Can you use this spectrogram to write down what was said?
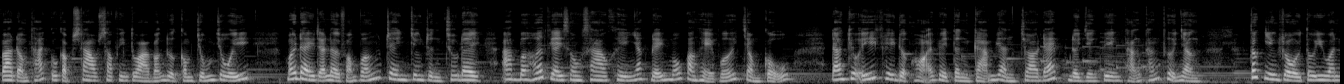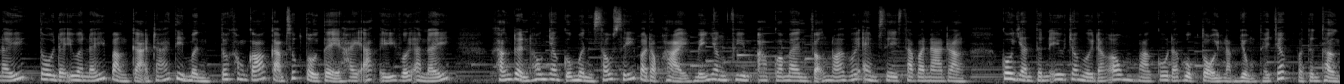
và động thái của cặp sao sau phiên tòa vẫn được công chúng chú ý. Mới đây trả lời phỏng vấn trên chương trình Today, Amber Heard gây xôn xao khi nhắc đến mối quan hệ với chồng cũ. Đáng chú ý khi được hỏi về tình cảm dành cho Depp, nữ diễn viên thẳng thắn thừa nhận. Tất nhiên rồi, tôi yêu anh ấy. Tôi đã yêu anh ấy bằng cả trái tim mình. Tôi không có cảm xúc tồi tệ hay ác ý với anh ấy. Khẳng định hôn nhân của mình xấu xí và độc hại, mỹ nhân phim Aquaman vẫn nói với MC Savannah rằng cô dành tình yêu cho người đàn ông mà cô đã buộc tội lạm dụng thể chất và tinh thần.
